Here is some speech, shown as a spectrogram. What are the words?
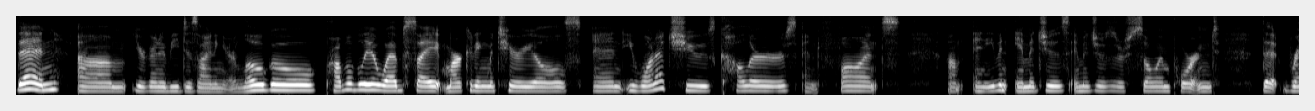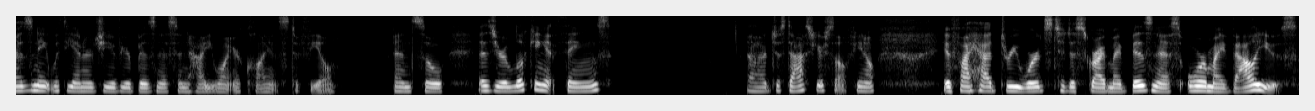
Then um, you're going to be designing your logo, probably a website, marketing materials, and you want to choose colors and fonts um, and even images. Images are so important that resonate with the energy of your business and how you want your clients to feel. And so as you're looking at things, uh, just ask yourself, you know, if I had three words to describe my business or my values,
